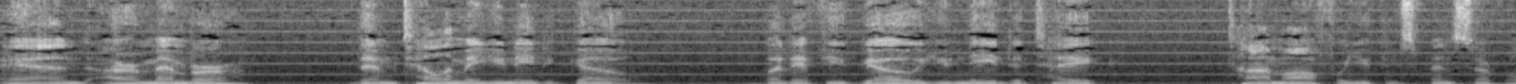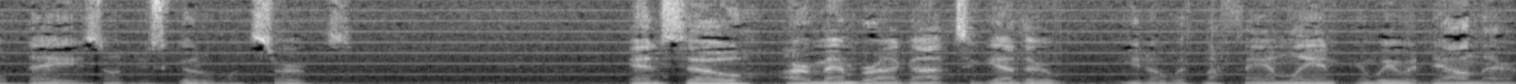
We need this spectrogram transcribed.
And I remember them telling me, "You need to go, but if you go, you need to take time off where you can spend several days. Don't just go to one service. And so I remember I got together, you know, with my family and, and we went down there.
